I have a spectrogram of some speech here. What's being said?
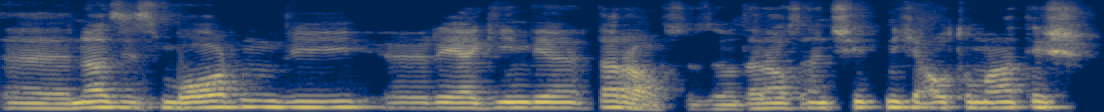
Äh, na, es ist morgen, wie äh, reagieren wir darauf? Also daraus entsteht nicht automatisch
